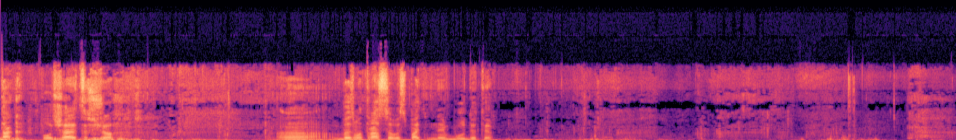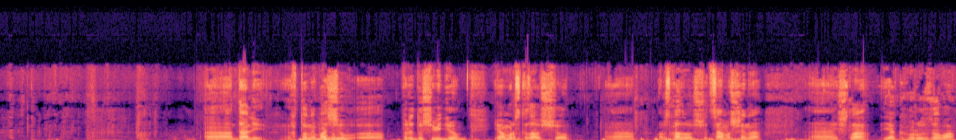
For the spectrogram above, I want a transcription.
Так, виходить, що е, без матраса ви спати не будете. Е, Далі, хто не бачив е, предыдущее відео, я вам розказав, що розказував, що ця машина йшла як грузова.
